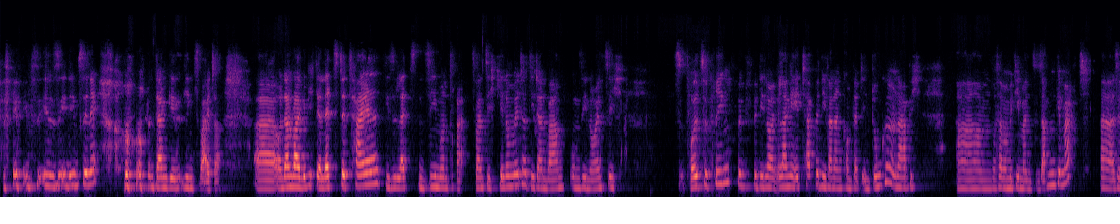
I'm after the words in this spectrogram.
in, in, in, dem Sinne. Und dann ging es weiter. Äh, und dann war wirklich der letzte Teil, diese letzten 27 Kilometer, die dann waren, um die 90 voll zu kriegen für, für die lange Etappe, die waren dann komplett in Dunkel. Und da habe ich ähm, das haben wir mit jemandem zusammen gemacht. Äh, also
